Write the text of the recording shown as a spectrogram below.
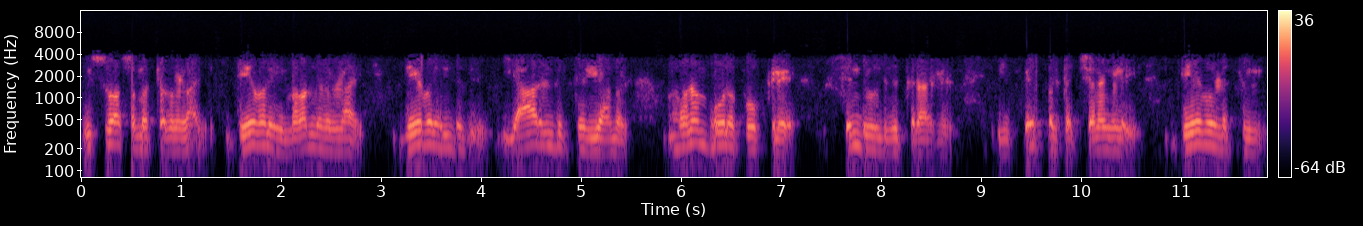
விசுவாசமற்றவர்களாய் தேவனை மறந்தவர்களாய் தேவன் என்பது யார் என்று தெரியாமல் மனம் போல போக்கிலே சென்று கொண்டிருக்கிறார்கள். இப்பேற்பட்ட ஜனங்களை தேவனிடத்தில்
